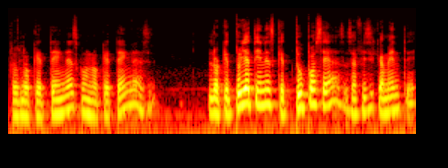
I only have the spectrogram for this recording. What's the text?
pues lo que tengas con lo que tengas. Lo que tú ya tienes que tú poseas, o sea, físicamente,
